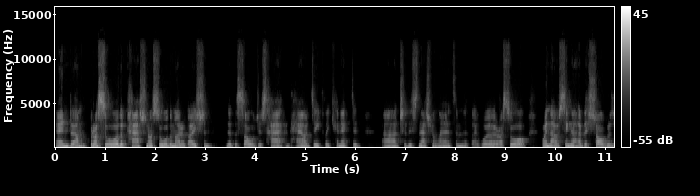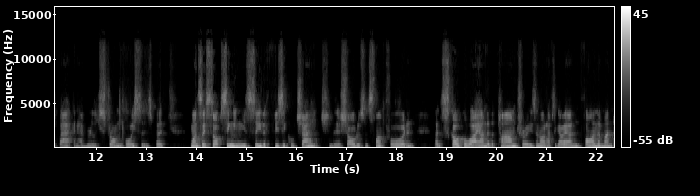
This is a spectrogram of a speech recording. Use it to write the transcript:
and um, but I saw the passion. I saw the motivation that the soldiers had, and how deeply connected uh, to this national anthem that they were. I saw when they were singing, they have their shoulders back and have really strong voices. But once they stopped singing, you'd see the physical change. Their shoulders would slump forward and they'd skulk away under the palm trees, and I'd have to go out and find them and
